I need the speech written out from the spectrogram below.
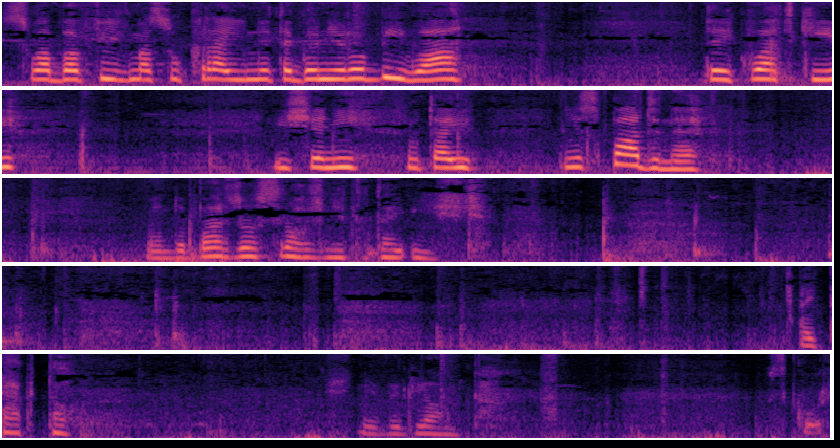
słaba firma z Ukrainy tego nie robiła. Tej kładki i się nie, tutaj nie spadnę. Będę bardzo ostrożnie tutaj iść. A i tak to nie wygląda z góry.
